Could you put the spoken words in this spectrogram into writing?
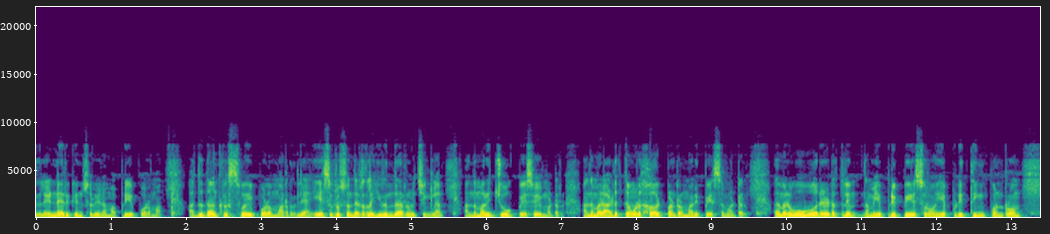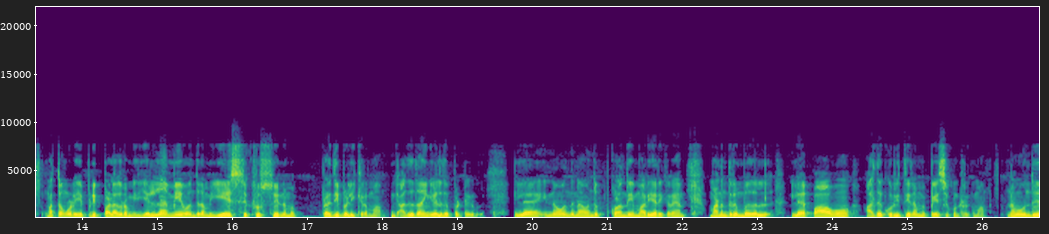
இதில் என்ன இருக்குன்னு சொல்லி நம்ம அப்படியே போறோமா? அதுதான் கிறிஸ்துவை போல மாறுறது இல்லையா? இயேசு கிறிஸ்து அந்த இடத்துல இருந்தாருன்னு வச்சுக்கங்களேன், அந்த மாரி ஜோக் பேசவே மாட்டார். அந்த மாரி அடுத்தவங்கள ஹர்ட் பண்ற மாரி பேச மாட்டார். அது மாரி ஒவ்வொரு இடத்துலயும் நம்ம எப்படி பேசுறோம், எப்படி திங்க் பண்றோம், மத்தவங்களோட எப்படி பழகுறோம், இது எல்லாமே வந்து நம்ம இயேசு கிறிஸ்துவை நம்ம பிரதிபலிக்கிறோமா? அதுதான் இங்கே எழுதப்பட்டிருக்குது. இல்லை இன்னும் வந்து நான் வந்து குழந்தை மாதிரியா இருக்கிறேன். மனம் திரும்புதல், இல்லை பாவம் அதை குறித்தே நம்ம பேசிக் கொண்டிருக்கோமா? நம்ம வந்து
